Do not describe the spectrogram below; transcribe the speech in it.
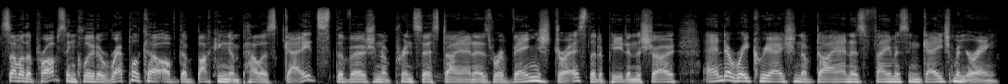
Some of the props include a replica of the Buckingham Palace gates, the version of Princess Diana's revenge dress that appeared in the show, and a recreation of Diana's famous engagement ring.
